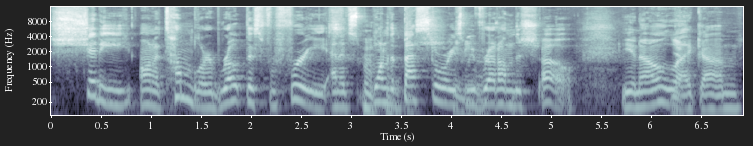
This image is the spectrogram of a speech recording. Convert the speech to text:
shitty on a Tumblr wrote this for free and it's one of the best stories we've read on the show. You know, like um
